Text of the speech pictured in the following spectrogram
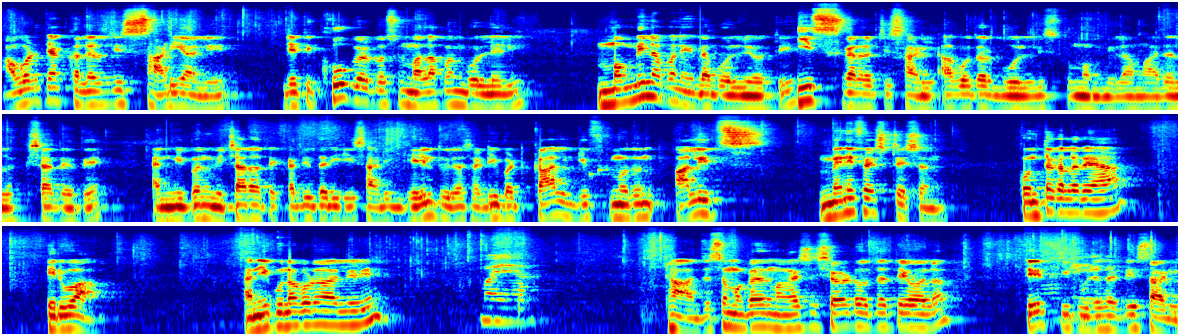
आवडत्या कलरची साडी आली जे ती खूप वेळपासून मला पण बोललेली. मम्मीला पण एकदा बोलली होती हीच कलरची साडी अगोदर बोललीस तू मम्मीला माझ्या लक्षात येते. आणि मी पण विचारत आहे कधीतरी ही साडी घेईल तुझ्यासाठी बट काल गिफ्ट मधून आलीच. मॅनिफेस्टेशन कोणता कलर आहे हा? हिरवा. आणि कुणाकडून आलेली आहे? हा जसं मग मगाशी शर्ट होतं ते वाला तेच ही तुझ्यासाठी साडी.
